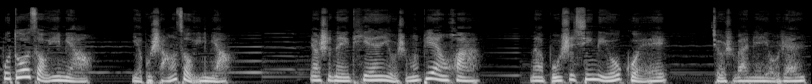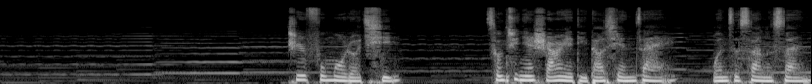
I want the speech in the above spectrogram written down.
不多走一秒，也不少走一秒。要是哪天有什么变化，那不是心里有鬼，就是外面有人。知夫莫若妻。从去年十二月底到现在，蚊子算了算，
